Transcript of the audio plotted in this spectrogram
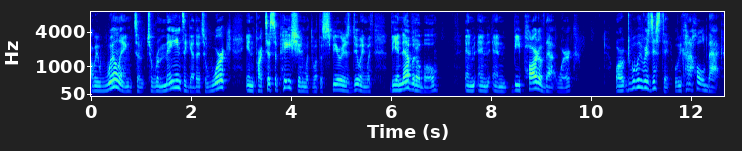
Are we willing to, to remain together, to work in participation with what the Spirit is doing, with the inevitable, and, and, and be part of that work? Or will we resist it? Will we kind of hold back?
